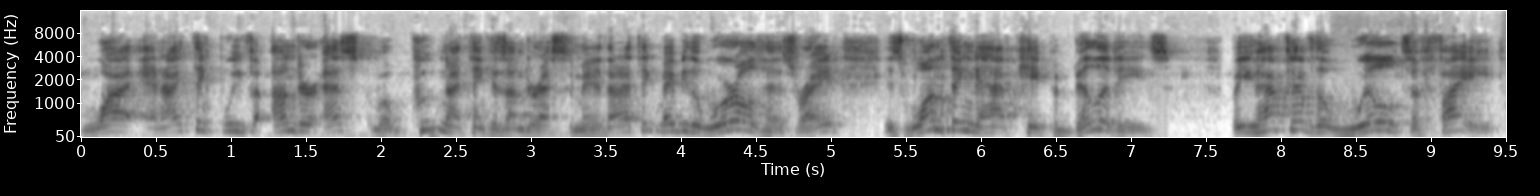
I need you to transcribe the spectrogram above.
Why? And I think we've underestimated. Well, Putin, I think, has underestimated that. I think maybe the world has. Right? It's one thing to have capabilities, but you have to have the will to fight.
